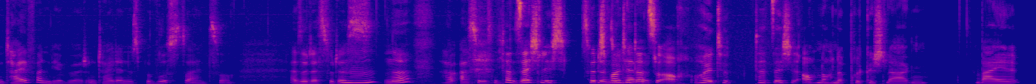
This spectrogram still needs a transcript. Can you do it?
ein Teil von dir wird, ein Teil deines Bewusstseins so. Also, dass du das, mhm. ne? Hast du das nicht Tatsächlich. Gesagt? Ich wollte so dazu auch heute tatsächlich auch noch eine Brücke schlagen, weil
